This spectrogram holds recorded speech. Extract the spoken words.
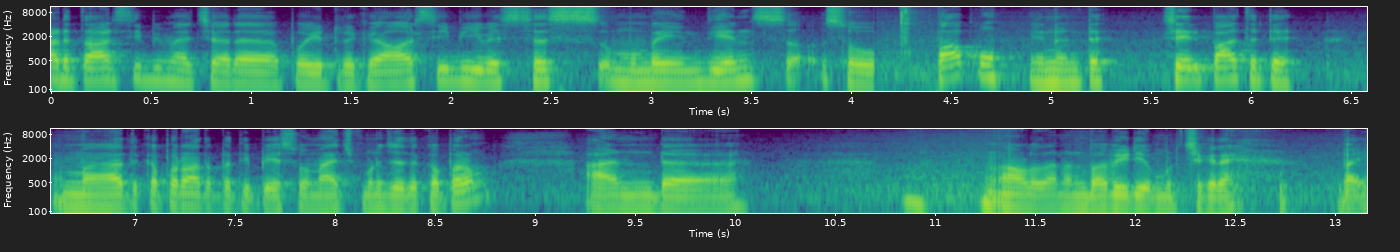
அடுத்து ஆர்சிபி மேட்ச் வேறு போயிட்டுருக்கு. RCB versus Mumbai Indians so பார்ப்போம் என்னன்ட்டு. சரி பார்த்துட்டு. நம்ம அதுக்கப்புறம் அதை பற்றி பேசுவோம். மேட்ச் முடிஞ்சதுக்கப்புறம். அண்டு அவ்வளோதான் நண்பா. வீடியோ முடிச்சுக்கிறேன். பை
